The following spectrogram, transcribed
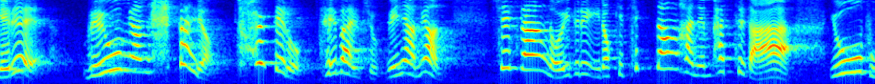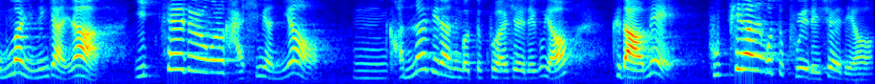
얘를 외우면 헷갈려. 절대로. 제발 좀. 왜냐하면 실상 너희들을 이렇게 측정하는 파트가 요 부분만 있는 게 아니라 입체 도형으로 가시면요. 음, 건너기라는 것도 구하셔야 되고요. 그 다음에 부피라는 것도 구해내셔야 돼요.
